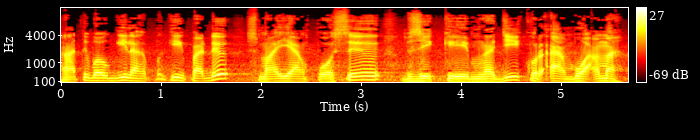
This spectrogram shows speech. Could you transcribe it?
Ha tu baru gilah pergi pada semayang, puasa, berzikir, mengaji Quran, buat amal.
